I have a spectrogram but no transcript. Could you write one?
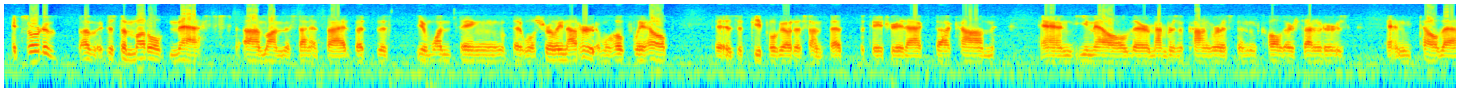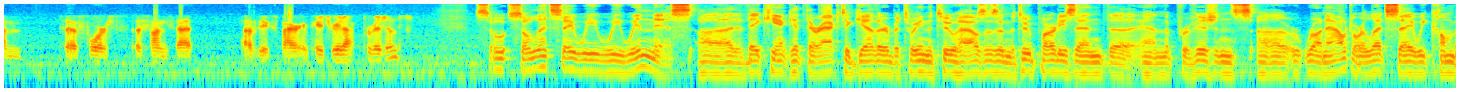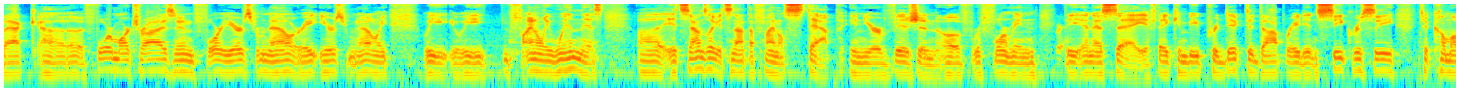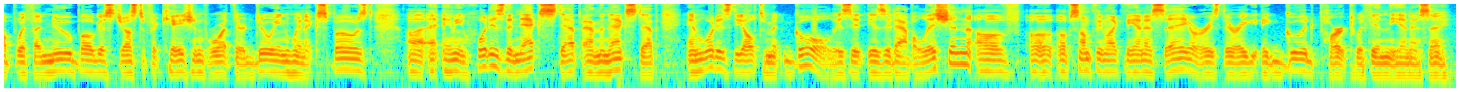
it's sort of uh, just a muddled mess um, on the Senate side. But the you know, one thing that will surely not hurt and will hopefully help is if people go to sunsetthepatriotact.com and email their members of Congress and call their senators and tell them to force a sunset of the expiring Patriot Act provisions. So, so let's say we, we win this. Uh, they can't get their act together between the two houses and the two parties, and the and the provisions uh, run out. Or let's say we come back uh, four more tries in four years from now or eight years from now. We we we finally win this. Uh, it sounds like it's not the final step in your vision of reforming the NSA. If they can be predicted to operate in secrecy, to come up with a new bogus justification for what they're doing when exposed. Uh, I mean, what is the next? Step and the next step, and what is the ultimate goal? Is it is it abolition of of, of something like the NSA, or is there a, a good part within the NSA?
